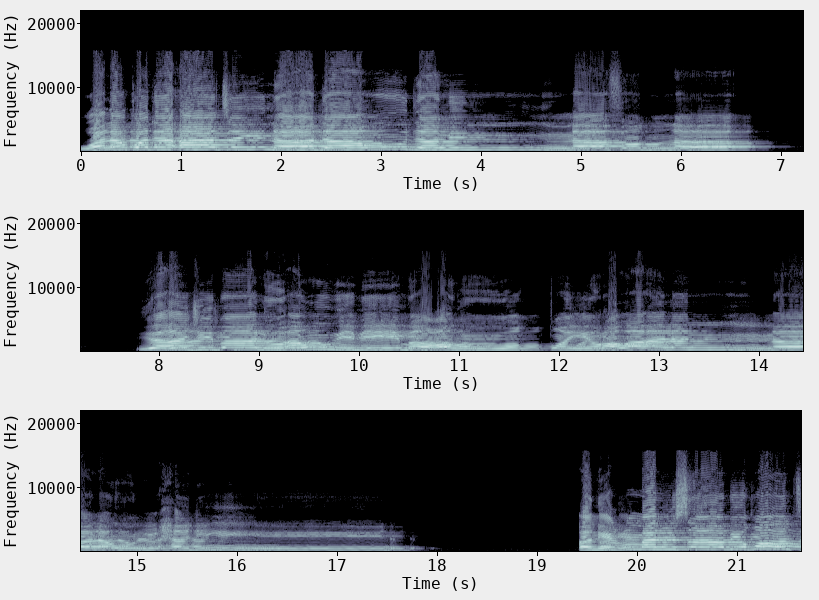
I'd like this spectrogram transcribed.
ولقد آتينا داود منا فضلا. يا جبال أوبي معه والطير وألنا له الحديد. أن اعمل سابغات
